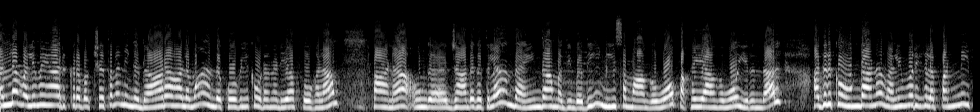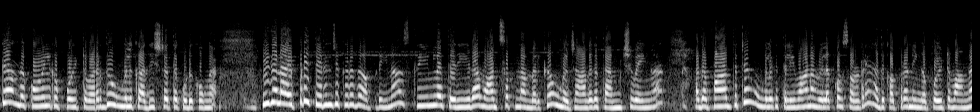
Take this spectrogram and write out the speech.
நல்ல வலிமையாக இருக்கிற பட்சத்தில் நீங்கள் தாராளமாக அந்த கோவிலுக்கு உடனடியாக போகலாம். ஆனால் உங்கள் ஜாதகத்தில் அந்த ஐந்தாம் அதிபதி நீசமாகவும் நீசமாகவோ பகையாகவோ இருந்தால் அதற்கு உண்டான வழிமுறைகளை பண்ணிட்டு அந்த கோவிலுக்கு போயிட்டு வர்றது உங்களுக்கு அதிர்ஷ்டத்தை கொடுக்குங்க. இதை நான் எப்படி தெரிஞ்சுக்கிறது அப்படின்னா ஸ்க்ரீனில் தெரிகிற வாட்ஸ்அப் நம்பருக்கு உங்கள் ஜாதகத்தை அனுப்பிச்சு வைங்க. அதை பார்த்துட்டு உங்களுக்கு தெளிவான விளக்கம் சொல்கிறேன் அதுக்கப்புறம் நீங்கள் போயிட்டு வாங்க.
